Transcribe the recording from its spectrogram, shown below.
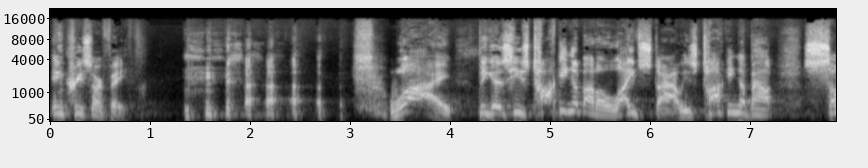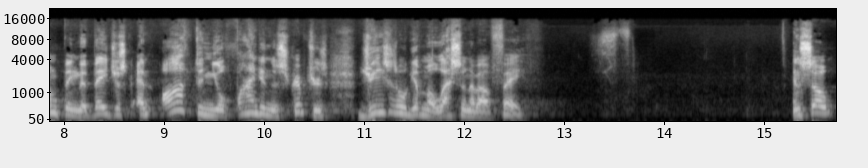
increase our faith. Why? Because he's talking about a lifestyle. He's talking about something that they just, and often you'll find in the scriptures, Jesus will give them a lesson about faith. And so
